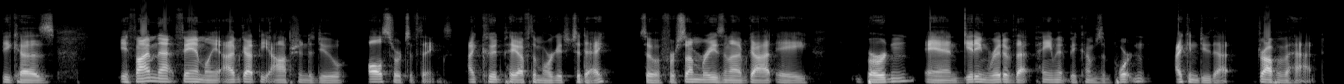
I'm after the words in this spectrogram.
because if I'm that family, I've got the option to do all sorts of things. I could pay off the mortgage today. So if for some reason I've got a burden and getting rid of that payment becomes important, I can do that. Drop of a hat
